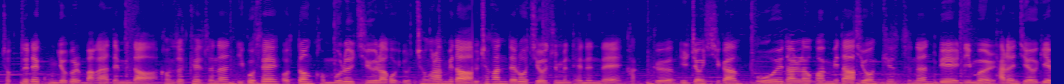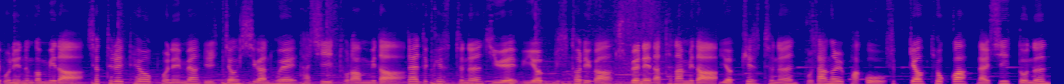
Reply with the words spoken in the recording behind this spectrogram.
적들의 공격을 막아야 됩니다. 건설 퀘스트는 이곳에 어떤 건물을 지으라고 요청을 합니다. 요청한 대로 지어주면 되는데 가끔 일정 시간 보호 해달라고 합니다. 지원 퀘스트는 우리의 림을 다른 지역에 보내는 겁니다. 셔틀을 태워 보내면 일정 시간 후에 다시 돌아옵니다. 사이드 퀘스트는 기회, 위협, 미스터리가 주변에 나타납니다. 위협 퀘스트는 부상을 받고 습격, 효과, 날씨 또는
